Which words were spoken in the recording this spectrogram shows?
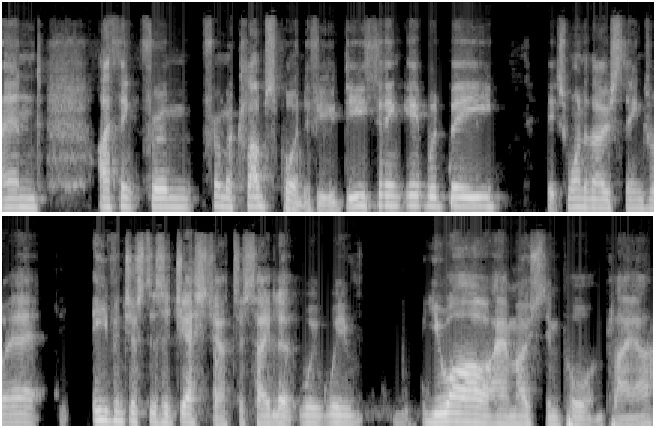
And I think from from a club's point of view, do you think it would be? It's one of those things where even just as a gesture to say, look, we, we you are our most important player,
